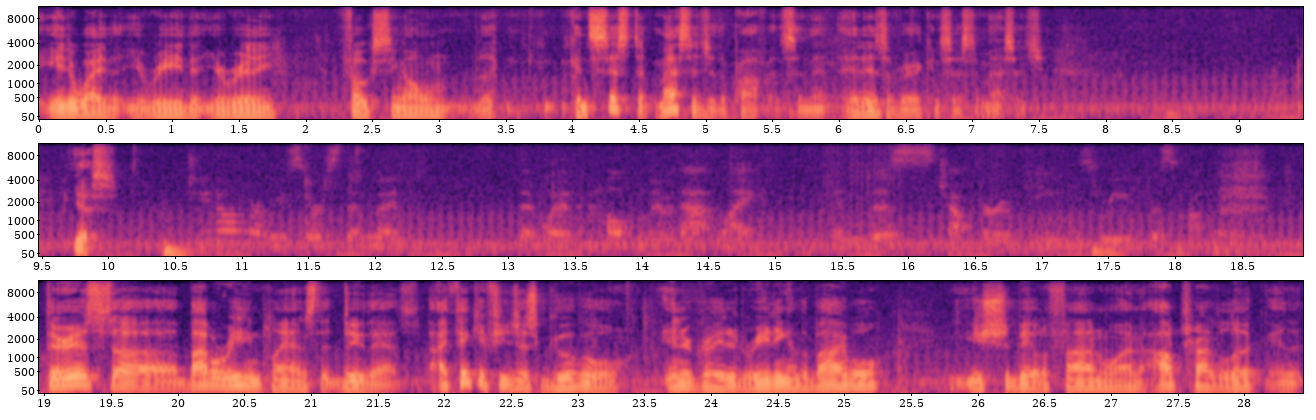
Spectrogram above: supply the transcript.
either way that you read that you're really focusing on the consistent message of the prophets, and it, it is a very consistent message. Yes. Do you know of a resource that would, that would help know that, like, in this chapter of Kings, read this prophet? There is uh, Bible reading plans that do that. I think if you just Google integrated reading of the Bible, you should be able to find one. I'll try to look, and,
